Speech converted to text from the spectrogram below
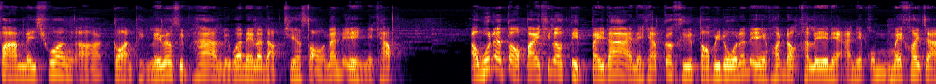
ฟาร์มในช่วงอ่าก่อนถึงเลเวล 15 หรือว่าในระดับเทียร์2นั่นเองนะครับอาวุธอันต่อไปที่เราติดไปได้นะครับก็คือตอร์ปิโดนั่นเองฮอตดอกทะเลเนี่ยอันนี้ผมไม่ค่อยจะ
